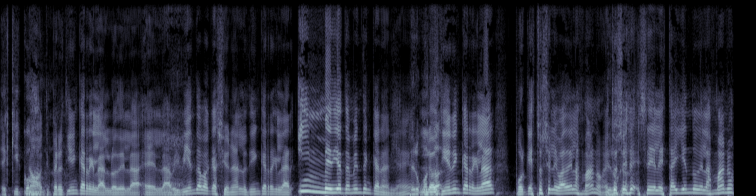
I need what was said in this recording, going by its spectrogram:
es que No, cojan t- pero tienen que arreglar lo de la, eh, la vivienda vacacional, lo tienen que arreglar inmediatamente en Canarias. ¿eh? Pero cuando- Lo tienen que arreglar porque esto se le va de las manos. Pero esto claro. se le está yendo de las manos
